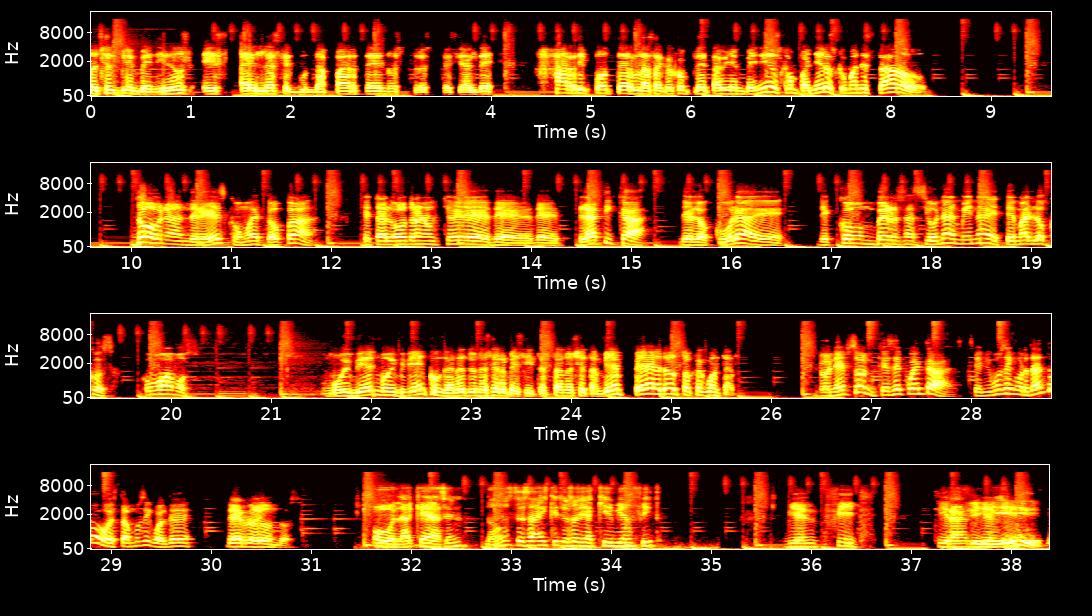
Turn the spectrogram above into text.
buenas noches, bienvenidos. Esta es la segunda parte de nuestro especial de Harry Potter, la saga completa. Bienvenidos, compañeros, ¿cómo han estado? Don Andrés, ¿cómo se topa? ¿Qué tal otra noche de, plática, de locura, de, de conversación amena de temas locos? ¿Cómo vamos? Muy bien, muy bien, con ganas de una cervecita esta noche también, pero toca aguantar. Don Epson, ¿qué se cuenta? ¿Seguimos engordando o estamos igual de, redondos? Hola, ¿qué hacen? No, usted sabe que yo soy aquí bien fit. Bien fit. Tiran sí. bien,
